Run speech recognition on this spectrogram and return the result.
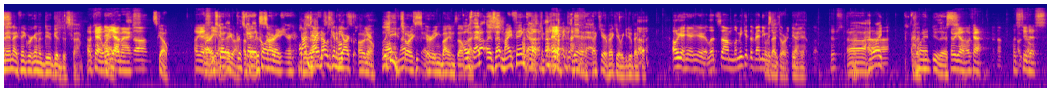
Brennan, I think we're gonna do good this time. Okay, where Hey, you at, let's, Max? um, Let's go. Okay, All right, see let's go to, the- let's Okay, go to the this is corner our- right here. God That, damn it, that was gonna be our. Oh no! Look, Oh, he no. started scurrying by himself. Oh, is back. that is that my thing? Oh, can I, Hey. I delete Yeah, that? back here, back here. We can do it back here. Okay, here, here. Let's um, let me get the vending Close that door. Yeah, Oops. Uh, how do I Uh, how do I do this? There we go. Okay, let's Okay. do this.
